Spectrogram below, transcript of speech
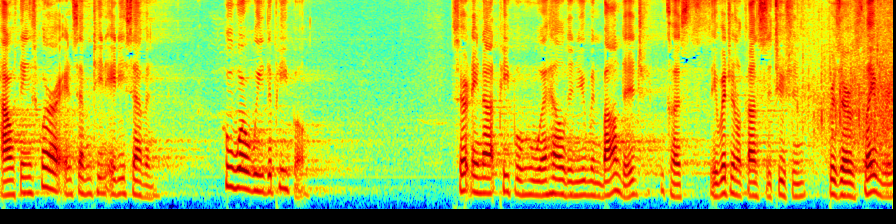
how things were in 1787. Who were we the people? Certainly not people who were held in human bondage, because the original Constitution preserved slavery.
